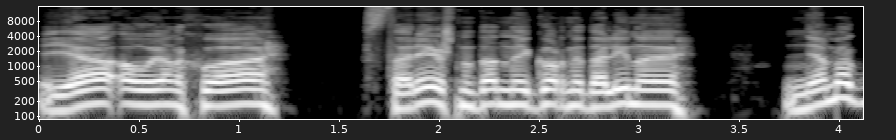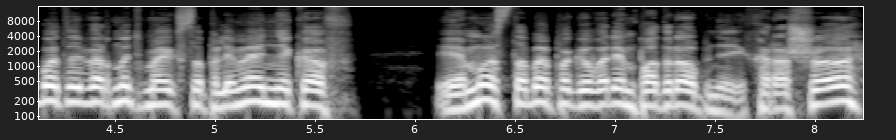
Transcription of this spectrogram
Я Оуэн Хуа, старейшина данной горной долины. Не мог бы ты вернуть моих соплеменников и мы с тобой поговорим подробнее, хорошо?»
